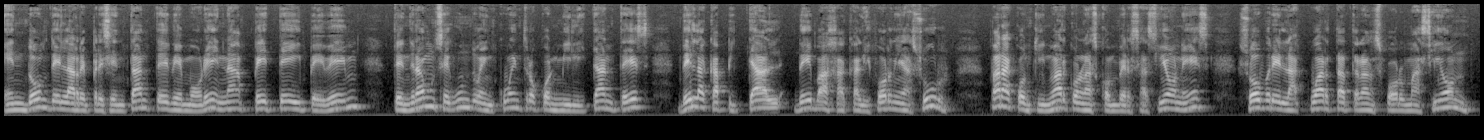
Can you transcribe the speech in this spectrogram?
en donde la representante de Morena, PT y PBM tendrá un segundo encuentro con militantes de la capital de Baja California Sur para continuar con las conversaciones sobre la cuarta transformación.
